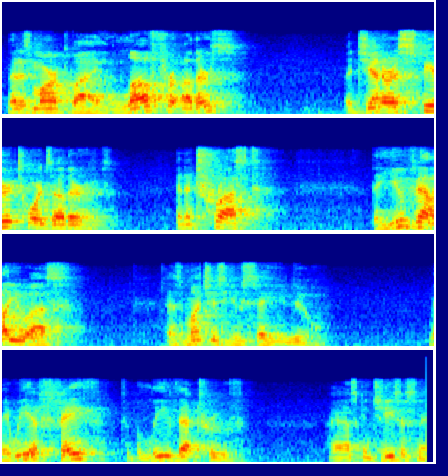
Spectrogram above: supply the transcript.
that is marked by love for others, a generous spirit towards others, and a trust that you value us as much as you say you do. May we have faith to believe that truth. I ask in Jesus' name.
